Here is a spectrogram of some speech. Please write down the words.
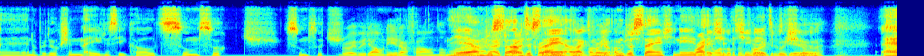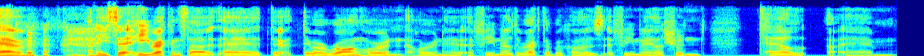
uh, in a production agency called Somesuch. Some Such. Right, we don't need our phone number. Yeah, I'm just I'm just saying I'm, I'm, I'm just saying she needs she, she needs a good show. Um, and he said he reckons that uh, they, they were wrong hiring hiring a, a female director because a female shouldn't tell um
